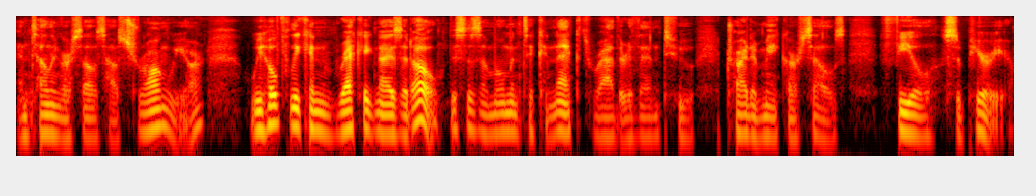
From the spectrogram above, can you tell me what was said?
and telling ourselves how strong we are. We hopefully can recognize that, oh, this is a moment to connect rather than to try to make ourselves feel superior.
